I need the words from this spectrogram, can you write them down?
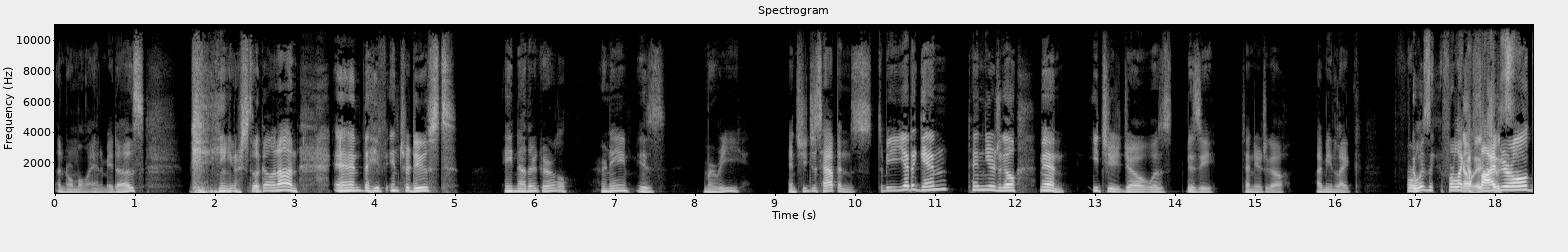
a normal anime does, we are still going on. And they've introduced another girl. Her name is Marie. And she just happens to be yet again 10 years ago. Man, Ichijo was busy 10 years ago. I mean, like, for, It wasn't- for like no, a five year old?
